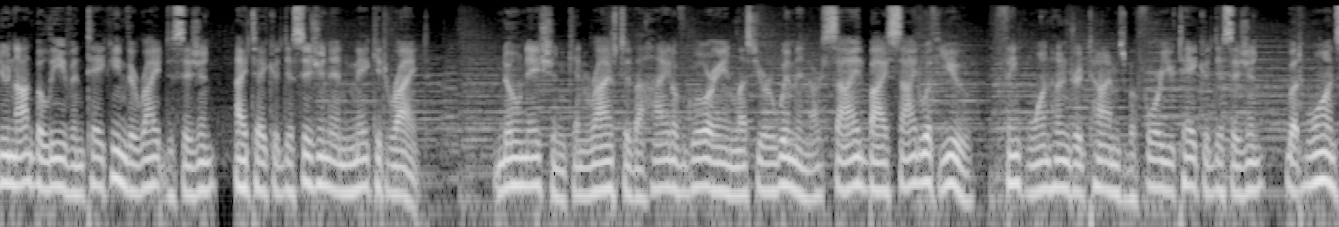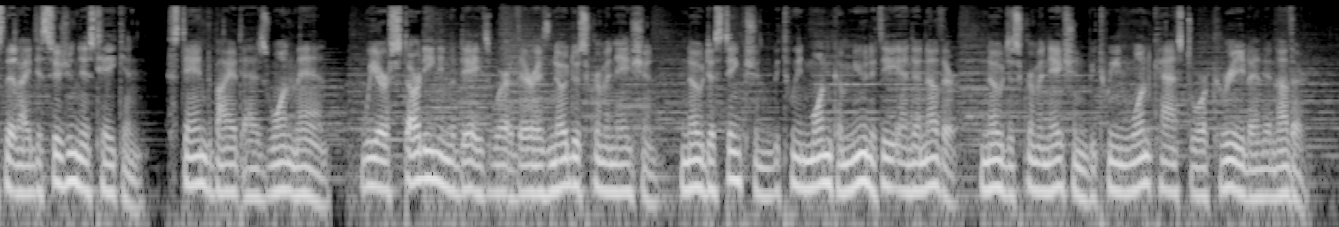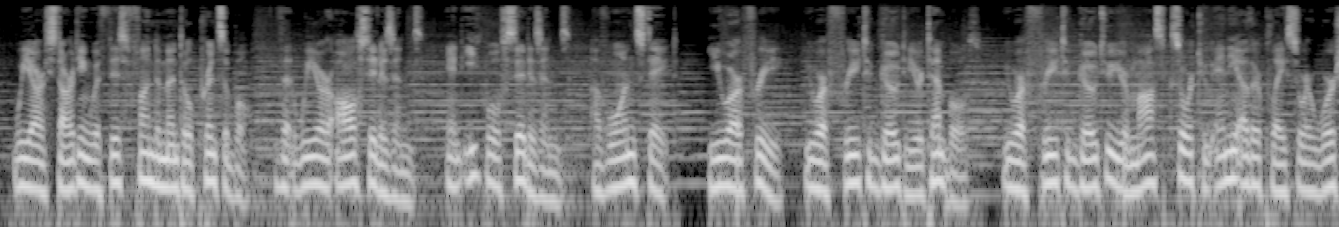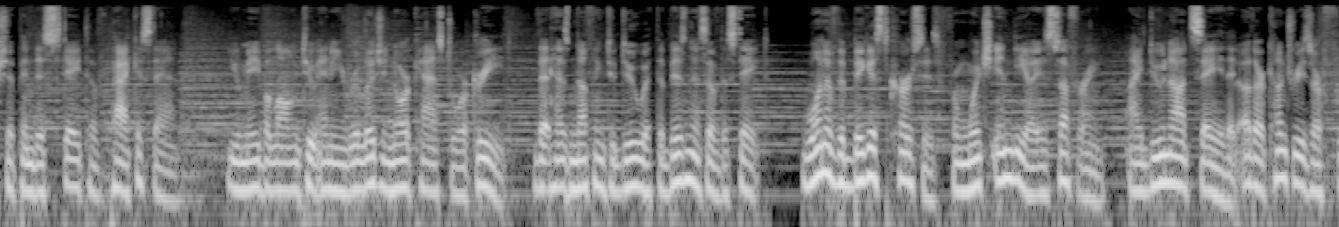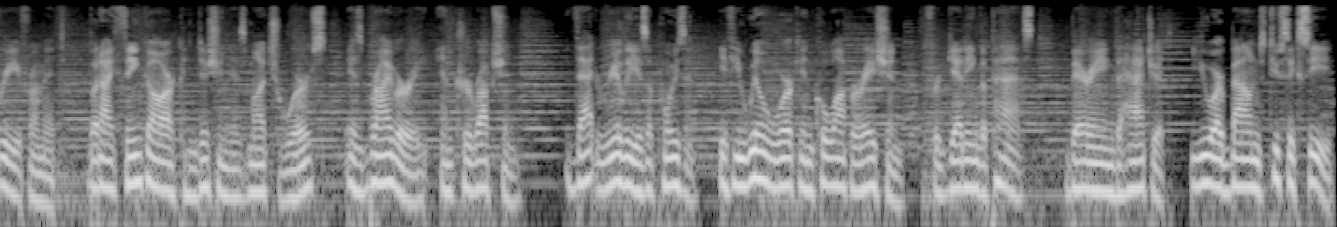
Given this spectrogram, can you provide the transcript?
do not believe in taking the right decision, I take a decision and make it right. No nation can rise to the height of glory unless your women are side by side with you, think 100 times before you take a decision, but once that I decision is taken, stand by it as one man. We are starting in the days where there is no discrimination, no distinction between one community and another, no discrimination between one caste or creed and another. We are starting with this fundamental principle, that we are all citizens, and equal citizens, of one state. You are free, you are free to go to your temples, you are free to go to your mosques or to any other place or worship in this state of Pakistan. You may belong to any religion or caste or creed, that has nothing to do with the business of the state. One of the biggest curses from which India is suffering, I do not say that other countries are free from it, but I think our condition is much worse, is bribery and corruption. That really is a poison. If you will work in cooperation, forgetting the past, burying the hatchet, you are bound to succeed.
